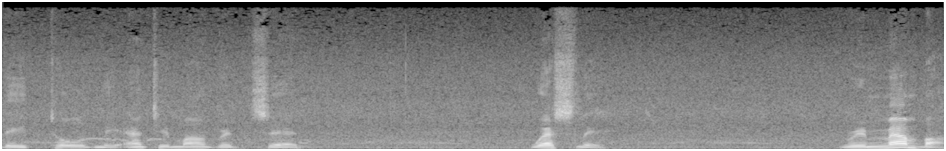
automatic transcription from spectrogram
they told me, Auntie Margaret said, Wesley, remember,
